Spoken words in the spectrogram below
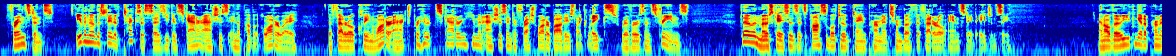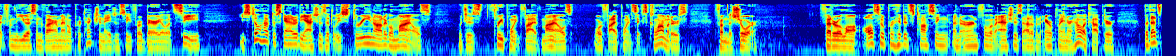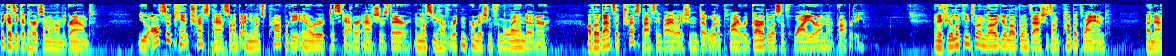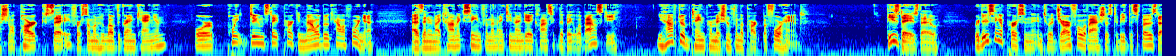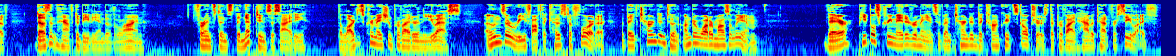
For instance, even though the state of Texas says you can scatter ashes in a public waterway, the Federal Clean Water Act prohibits scattering human ashes into freshwater bodies like lakes, rivers, and streams, though in most cases it's possible to obtain permits from both the federal and state agency. And although you can get a permit from the U.S. Environmental Protection Agency for burial at sea, you still have to scatter the ashes at least three nautical miles, which is 3.5 miles or 5.6 kilometers, from the shore. Federal law also prohibits tossing an urn full of ashes out of an airplane or helicopter, but that's because it could hurt someone on the ground. You also can't trespass onto anyone's property in order to scatter ashes there unless you have written permission from the landowner, although that's a trespassing violation that would apply regardless of why you're on that property. And if you're looking to unload your loved one's ashes on public land, a national park, say, for someone who loved the Grand Canyon, or Point Dume State Park in Malibu, California, as in an iconic scene from the 1998 classic The Big Lebowski, you have to obtain permission from the park beforehand. These days, though, Reducing a person into a jar full of ashes to be disposed of doesn't have to be the end of the line. For instance, the Neptune Society, the largest cremation provider in the U.S., owns a reef off the coast of Florida that they've turned into an underwater mausoleum. There, people's cremated remains have been turned into concrete sculptures that provide habitat for sea life.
